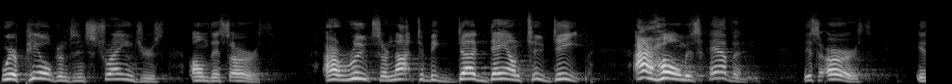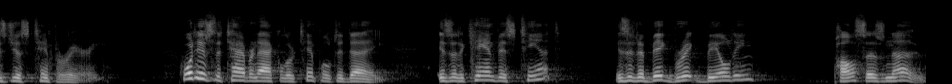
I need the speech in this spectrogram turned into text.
We're pilgrims and strangers on this earth. Our roots are not to be dug down too deep. Our home is heaven. This earth is just temporary. What is the tabernacle or temple today? Is it a canvas tent? Is it a big brick building? Paul says no.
